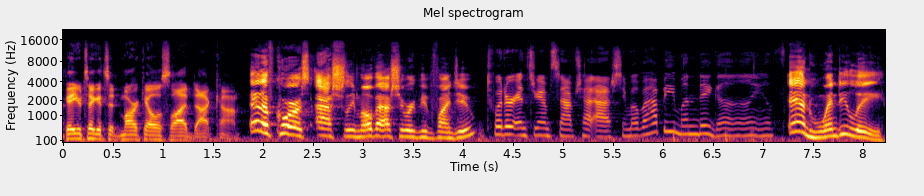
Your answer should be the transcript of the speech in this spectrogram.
Get your tickets at markellislive.com. And of course, Ashley Mova. Ashley, where can people find you? Twitter, Instagram, Snapchat, Ashley Mova. Happy Monday, guys. And Wendy Lee.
